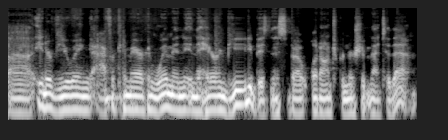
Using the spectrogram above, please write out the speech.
uh, interviewing African American women in the hair and beauty business about what entrepreneurship meant to them.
